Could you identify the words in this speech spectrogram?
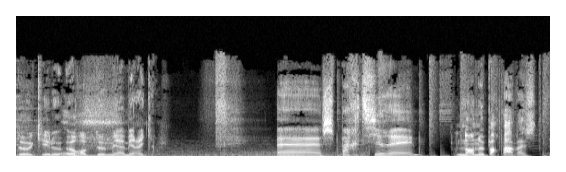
2, qui est le Europe 2 mais américain. Euh, je partirais. Non, ne pars pas, reste.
